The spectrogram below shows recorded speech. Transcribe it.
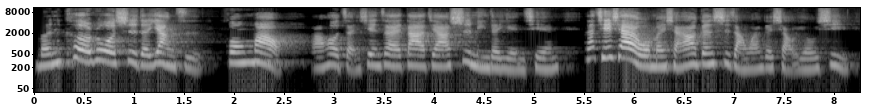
门客弱势的样子风貌，然后展现在大家市民的眼前。那接下来我们想要跟市长玩个小游戏，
